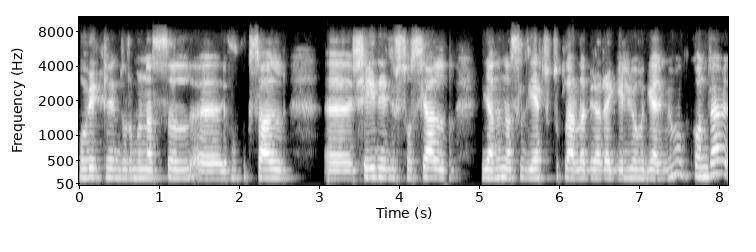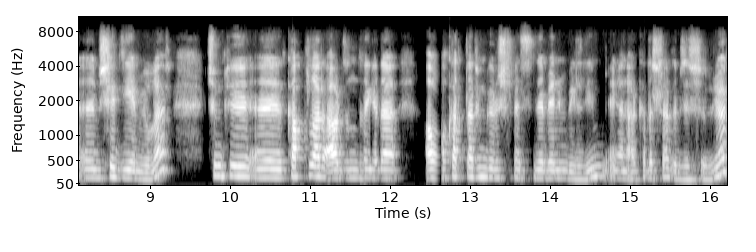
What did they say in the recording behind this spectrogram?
müvekkilin durumu nasıl, e, hukuksal e, şeyi nedir, sosyal yanı nasıl, diğer tutuklarla bir araya geliyor mu gelmiyor mu bu konuda e, bir şey diyemiyorlar. Çünkü e, kapılar ardında ya da avukatların görüşmesinde benim bildiğim yani arkadaşlar da bize söylüyor.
